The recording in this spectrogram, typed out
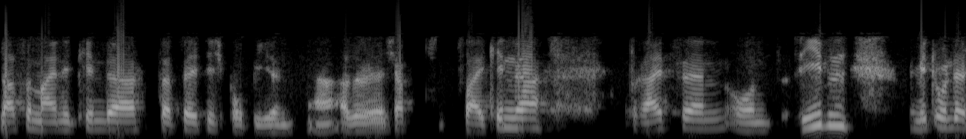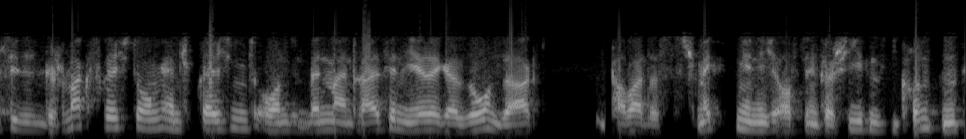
lasse meine Kinder tatsächlich probieren. Ja, also ich habe zwei Kinder, 13 und 7 mit unterschiedlichen Geschmacksrichtungen entsprechend. Und wenn mein 13-jähriger Sohn sagt, Papa, das schmeckt mir nicht aus den verschiedensten Gründen,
